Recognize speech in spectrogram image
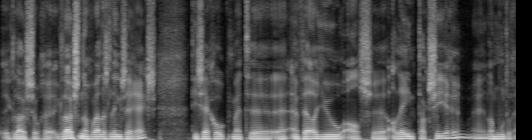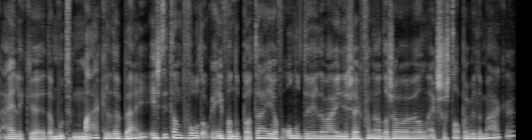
ik, luister, ik luister nog wel eens links en rechts. Die zeggen ook met en value als alleen taxeren. dan moet er eigenlijk dan moet makelen bij. Is dit dan bijvoorbeeld ook een van de partijen of onderdelen waar je zegt van nou daar zouden we wel een extra stap in willen maken?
